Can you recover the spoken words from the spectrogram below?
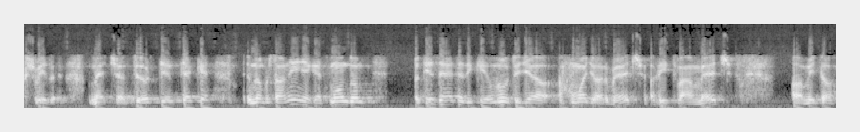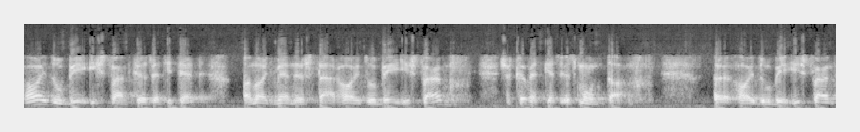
svéd meccsen történtek. Na most a lényeget mondom, a 17-én volt ugye a magyar meccs, a litván meccs, amit a Hajdú B. István közvetített, a nagy menő sztár Hajdú B. István, és a következőt mondta Hajdú B. István,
